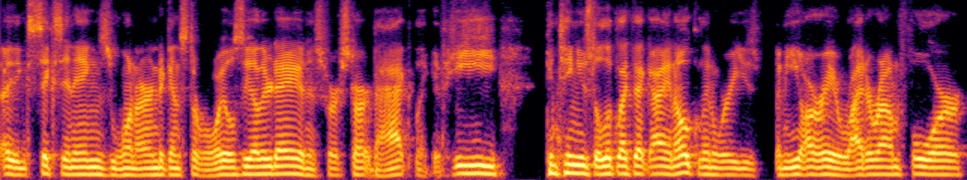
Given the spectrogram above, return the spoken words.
I think six innings, one earned against the Royals the other day in his first start back. Like if he continues to look like that guy in Oakland where he's an ERA right around four,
